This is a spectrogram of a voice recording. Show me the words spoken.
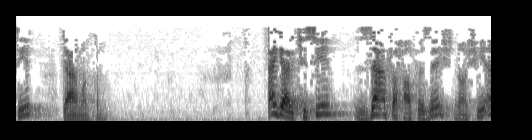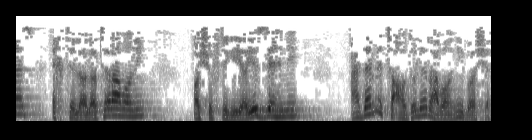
سیب درمان کنیم. اگر کسی ضعف حافظش ناشی از اختلالات روانی آشفتگی های ذهنی عدم تعادل روانی باشه.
